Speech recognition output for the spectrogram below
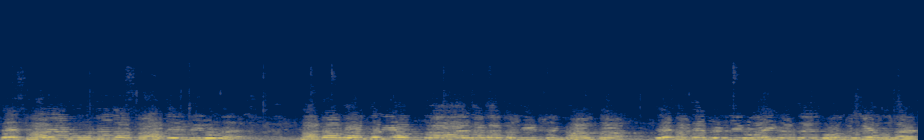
ਤੇ ਸਾਰਿਆਂ ਨੂੰ ਉਹਨਾਂ ਦਾ ਸਾਥ ਦੇਣ ਦੀ ਲੋੜ ਹੈ। ਸਾਡਾ ਬਹੁਤ ਵਧੀਆ ਭਰਾ ਹੈ, ਸਾਡਾ ਕੁਲਦੀਪ ਸਿੰਘ ਖਾਲਸਾ। ਇਹ ਸਾਡੇ ਪਿੰਡ ਦੀ ਰਵਾਈ ਕਰਦਾ ਹੈ, ਬਹੁਤ ਵਧੀਆ ਬੰਦਾ ਹੈ।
